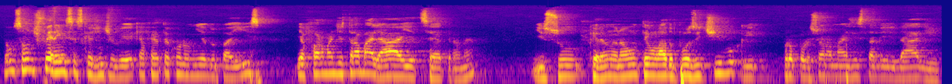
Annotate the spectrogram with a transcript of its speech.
Então são diferenças que a gente vê que afetam a economia do país e a forma de trabalhar e etc, né? Isso, querendo ou não, tem um lado positivo que proporciona mais estabilidade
